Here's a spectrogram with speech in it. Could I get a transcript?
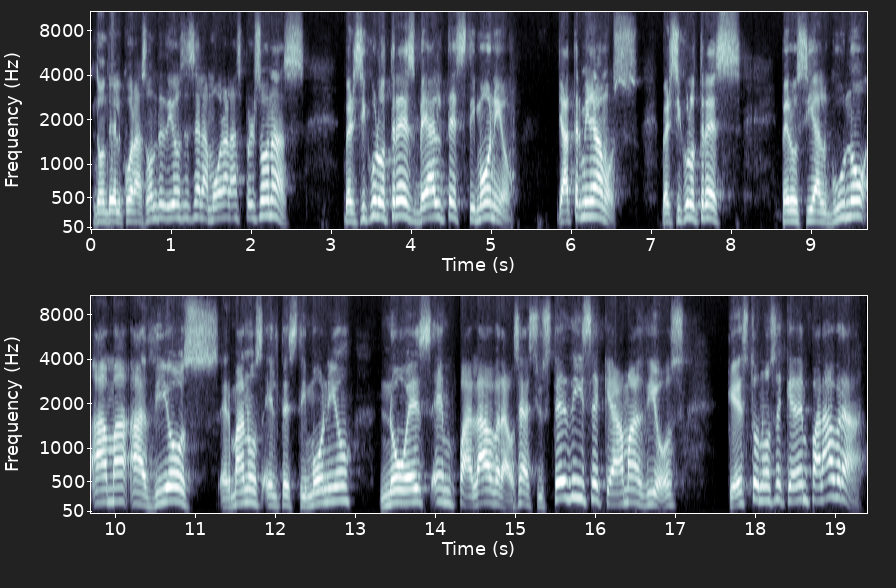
donde el corazón de Dios es el amor a las personas. Versículo 3, vea el testimonio. Ya terminamos. Versículo 3, pero si alguno ama a Dios, hermanos, el testimonio no es en palabra. O sea, si usted dice que ama a Dios, que esto no se quede en palabra.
